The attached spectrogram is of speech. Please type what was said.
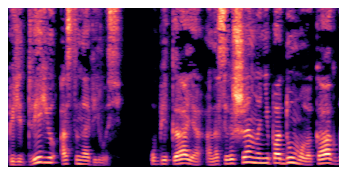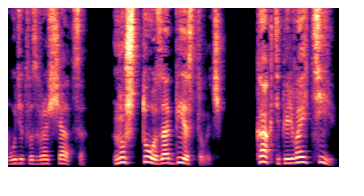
Перед дверью остановилась. Убегая, она совершенно не подумала, как будет возвращаться. Ну что за бестолочь? Как теперь войти?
